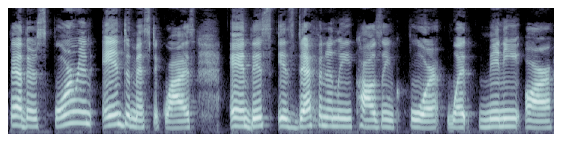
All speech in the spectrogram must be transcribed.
feathers, foreign and domestic wise. And this is definitely causing for what many are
